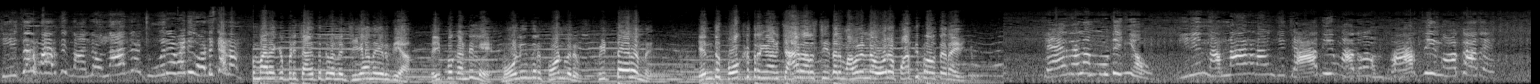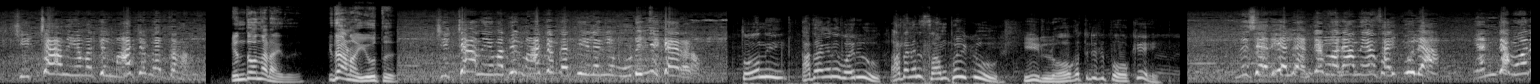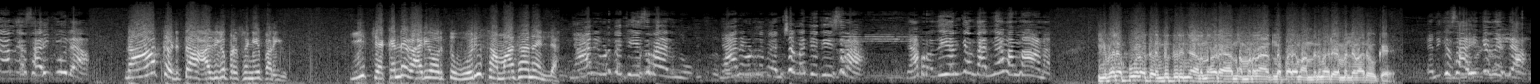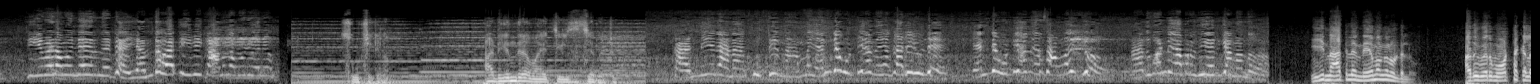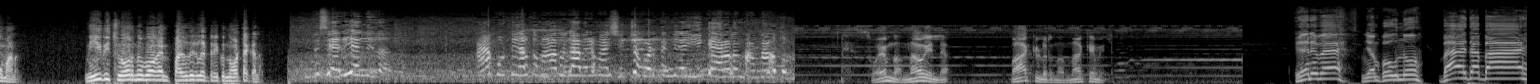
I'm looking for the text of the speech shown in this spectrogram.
ടീച്ചർമാർക്ക് നല്ല ഒന്നാമത്തെ ചൂരവടി കൊടുക്കണം. മാരൊക്കെ പിടിച്ച് അകത്തിട്ട് വല്ലതും ചെയ്യാന്ന് കരുതിയാ. ഇപ്പൊ കണ്ടില്ലേ? മോളിൽ നിന്നൊരു ഫോൺ വരും. വിട്ടേരെന്ന് എന്ത് പോക്കത്ര കാണിച്ച് ആരെ അറസ്റ്റ് ചെയ്താലും അവരെല്ലാം ഓരോ പാർട്ടി പ്രവർത്തകരായിരിക്കും. കേരളം മുടിഞ്ഞു. ഇനി നന്നാകണമെങ്കിൽ ജാതി മതവും പാർട്ടിയും നോക്കാതെ ശിക്ഷാ നിയമത്തിൽ മാറ്റം വരുത്തണം. എന്തോന്നടാ ഇത്? ഇതാണോ യൂത്ത്? ശിക്ഷാ നിയമത്തിൽ മാറ്റം വരുത്തിയില്ലെങ്കിൽ മുടിഞ്ഞു കേരളം തോന്നി അതങ്ങനെ വരൂ അതങ്ങനെ സംഭവിക്കൂ. ഈ ലോകത്തിന്റെ ഒരു പോക്കേ. ഇത് ശരിയല്ല. എന്റെ മോനാന്ന് ഞാൻ സഹിക്കൂല. എന്റെ മോനാന്ന് ഞാൻ സഹിക്കൂല. നാക്കെടുത്ത അധിക പ്രസംഗേ പറയൂ. ഈ ചെക്കന്റെ കാര്യം ഓർത്ത് ഒരു സമാധാനം ഇല്ല ഞാൻ ഇവിടുത്തെ ടീച്ചറായിരുന്നു. ഞാൻ ഇവിടുത്തെ പെൻഷൻ പറ്റിയ ടീച്ചറാ. ഞാൻ പ്രതികരിക്കാൻ തന്നെ വന്നതാണ്. ഇവരെ പോലെ തെണ്ടു തിരിഞ്ഞ് നടന്നവരാ നമ്മുടെ നാട്ടിലെ പല മന്ത്രിമാരും എം എൽ എമാരും ഒക്കെ എനിക്ക് സഹിക്കുന്നില്ല. ടിവിയുടെ മുന്നേ ഇരുന്നിട്ട്. എന്തുവാ ടി വി കാണുന്ന മുഴുവനും? സൂക്ഷിക്കണം. അടിയന്തരമായി ചികിത്സിച്ചേ പറ്റൂ. കണ്ണീരാണ് കുട്ടി അമ്മ എന്റെ കുട്ടിയാന്ന് ഞാൻ കരയൂലേ എന്റെ കുട്ടിയാന്ന് ഞാൻ സമ്മതിക്കോ അതുകൊണ്ട് ഞാൻ പ്രതികരിക്കാൻ വന്നതാ. ഈ നാട്ടിലെ നിയമങ്ങളുണ്ടല്ലോ. അത് വെറും ഓട്ടക്കലമാണ്. നീതി ചോർന്നു പോകാൻ പഴുതുകളിട്ടിരിക്കുന്ന ഓട്ടക്കലം. ഇത് ശരിയല്ല ആ കുട്ടികൾക്ക് മാതൃകാപരമായ ശിക്ഷ കൊടുത്തെങ്കിലേ ഈ കേരളം നന്നാകത്തുള്ളൂ സ്വയം നന്നാവില്ല. ബാക്കിയുള്ളവർ നന്നാക്കേമില്ല ഞാൻ പോകുന്നു. Bye bye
